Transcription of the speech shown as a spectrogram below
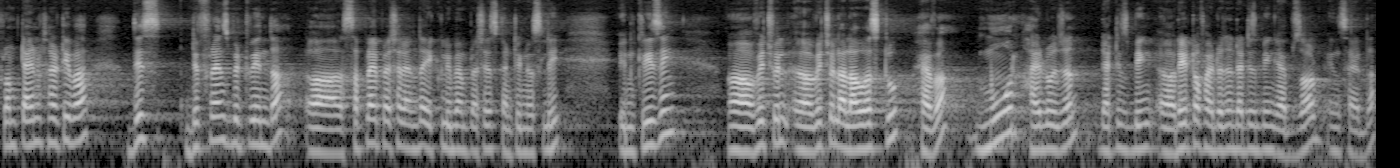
from 10 to 30 bar this difference between the uh, supply pressure and the equilibrium pressure is continuously increasing uh, which will uh, which will allow us to have a more hydrogen that is being uh, rate of hydrogen that is being absorbed inside the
